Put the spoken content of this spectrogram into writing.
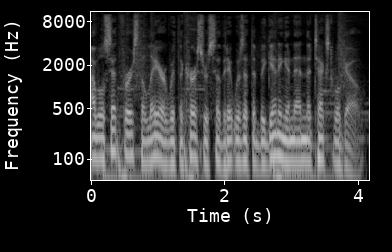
I will set first the layer with the cursor so that it was at the beginning and then the text will go.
